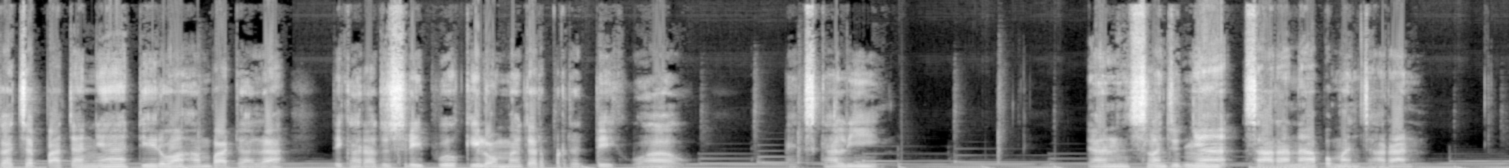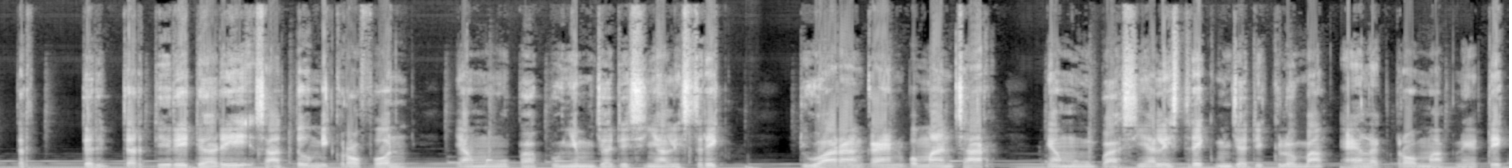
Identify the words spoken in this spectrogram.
Kecepatannya di ruang hampa adalah 300.000 km per detik. Wow, baik sekali. Dan selanjutnya sarana pemancaran. Ter ter terdiri dari satu mikrofon yang mengubah bunyi menjadi sinyal listrik, dua rangkaian pemancar yang mengubah sinyal listrik menjadi gelombang elektromagnetik,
